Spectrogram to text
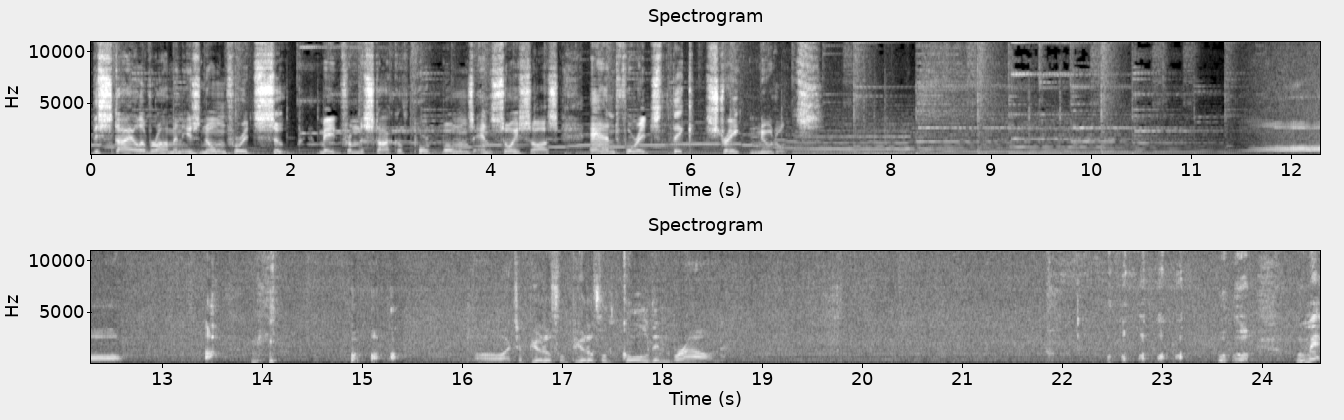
This style of ramen is known for its soup, made from the stock of pork bones and soy sauce, and for its thick, straight noodles. Oh, oh, it's a beautiful, beautiful golden brown. うめ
